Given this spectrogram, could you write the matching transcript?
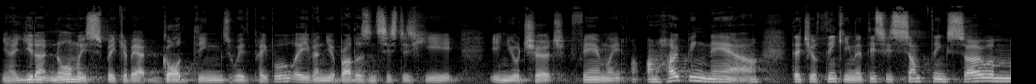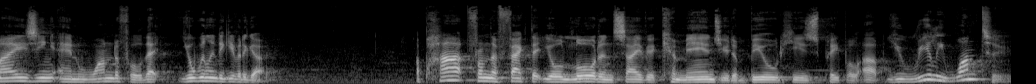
you know, you don't normally speak about God things with people, even your brothers and sisters here in your church family. I'm hoping now that you're thinking that this is something so amazing and wonderful that you're willing to give it a go. Apart from the fact that your Lord and Saviour commands you to build His people up, you really want to.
